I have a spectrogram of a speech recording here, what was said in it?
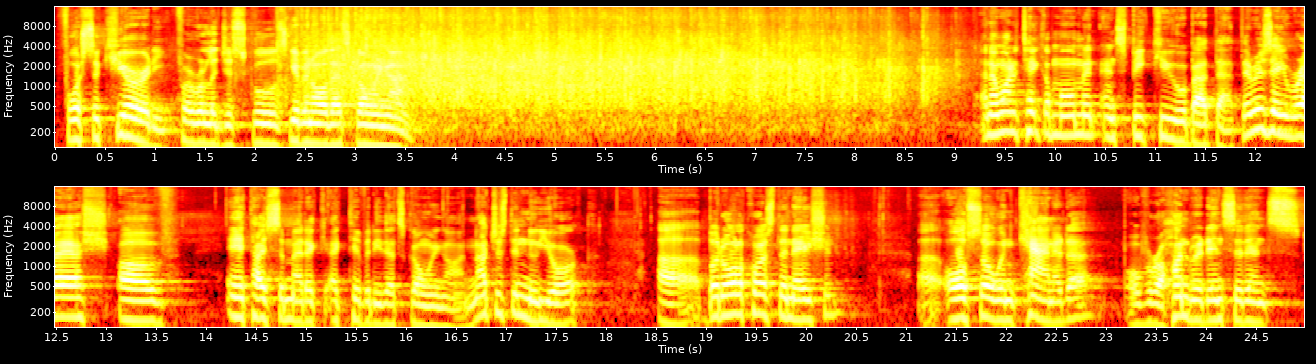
for security for religious schools, given all that's going on. And I want to take a moment and speak to you about that. There is a rash of anti Semitic activity that's going on, not just in New York, uh, but all across the nation, uh, also in Canada, over 100 incidents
